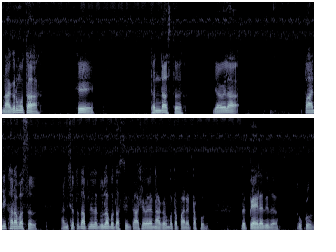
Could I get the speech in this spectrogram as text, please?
नागरमोथा हे थंड असतं. ज्यावेळेला पाणी खराब असेल आणि सतत आपल्याला जुलाबत असतील तर अशा वेळेला नागरमोथा पाण्यात टाकून जर प्यायला दिलं उकळून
